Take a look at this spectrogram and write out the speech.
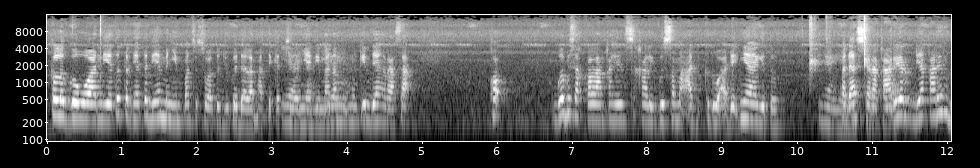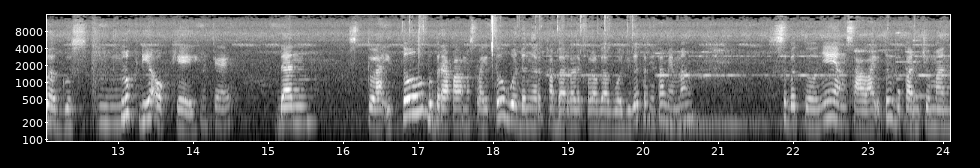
kelegowoan dia tuh ternyata dia menyimpan sesuatu juga dalam hati kecilnya Iya, iya, di mana iya, iya. mungkin dia ngerasa kok gue bisa kelangkahin sekaligus sama adik, kedua adiknya gitu Iya, iya, padahal oke, secara oke. karir dia karir bagus Hmm. look dia oke oke dan setelah itu beberapa lama setelah itu gue dengar kabar dari keluarga gue juga ternyata memang sebetulnya yang salah itu bukan cuman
